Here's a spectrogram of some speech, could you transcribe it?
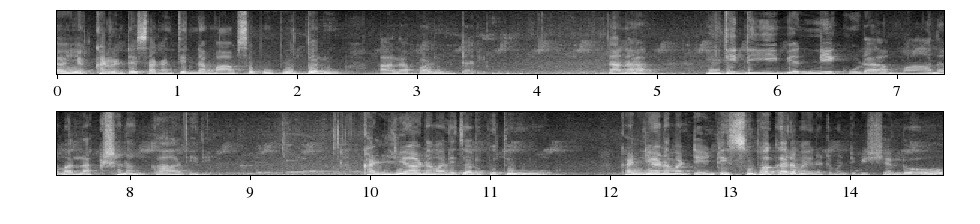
ఎక్కడంటే సగం తిన్న మాంసపు బుద్దలు అలా పడి ఉంటాయి. నానా ఇది ఇవన్నీ కూడా మానవ లక్షణం కాదు ఇది. కళ్యాణం అని జరుపుతూ కళ్యాణం అంటే ఏంటి? శుభకరమైనటువంటి విషయంలో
